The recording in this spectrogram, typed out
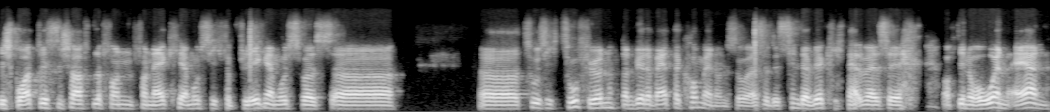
die Sportwissenschaftler von, von Nike, er muss sich verpflegen, er muss was äh, äh, zu sich zuführen, dann wird er weiterkommen und so. Also das sind ja wirklich teilweise auf den rohen Eiern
